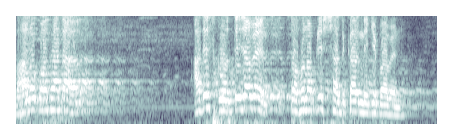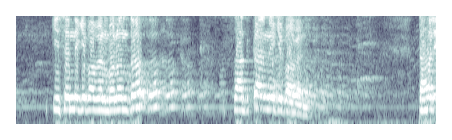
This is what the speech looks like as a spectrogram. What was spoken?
ভালো কথাটা আদেশ করতে যাবেন, তখন আপনি সাদকার নেকি পাবেন। কিসের নেকি পাবেন বলুন তো? সাদকার নেকি পাবেন। তাহলে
